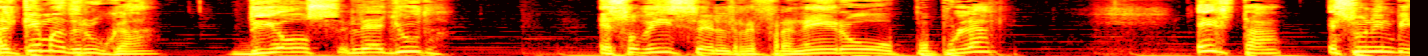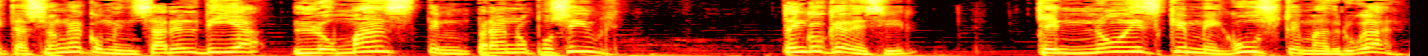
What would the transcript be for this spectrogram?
Al que madruga, Dios le ayuda. Eso dice el refranero popular. Esta es una invitación a comenzar el día lo más temprano posible. Tengo que decir que no es que me guste madrugar,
